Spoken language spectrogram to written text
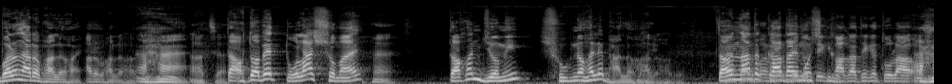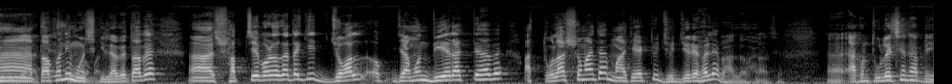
বরং আরও ভালো হয়। আরও ভালো হবে। হ্যাঁ। আচ্ছা। তবে তোলার সময় হ্যাঁ। তখন জমি শুকনো হলে ভালো হয়। ভালো হবে। তখন না তো কাদায় মুশকিল। কাদা থেকে তোলা হ্যাঁ তখনই মুশকিল হবে। তবে সবচেয়ে বড় কথা কি জল যেমন দিয়ে রাখতে হবে আর তোলার সময়টা মাটি একটু ঝুরঝুরে হলে ভালো হয়। আচ্ছা। এখন তুলেছেন আপনি?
